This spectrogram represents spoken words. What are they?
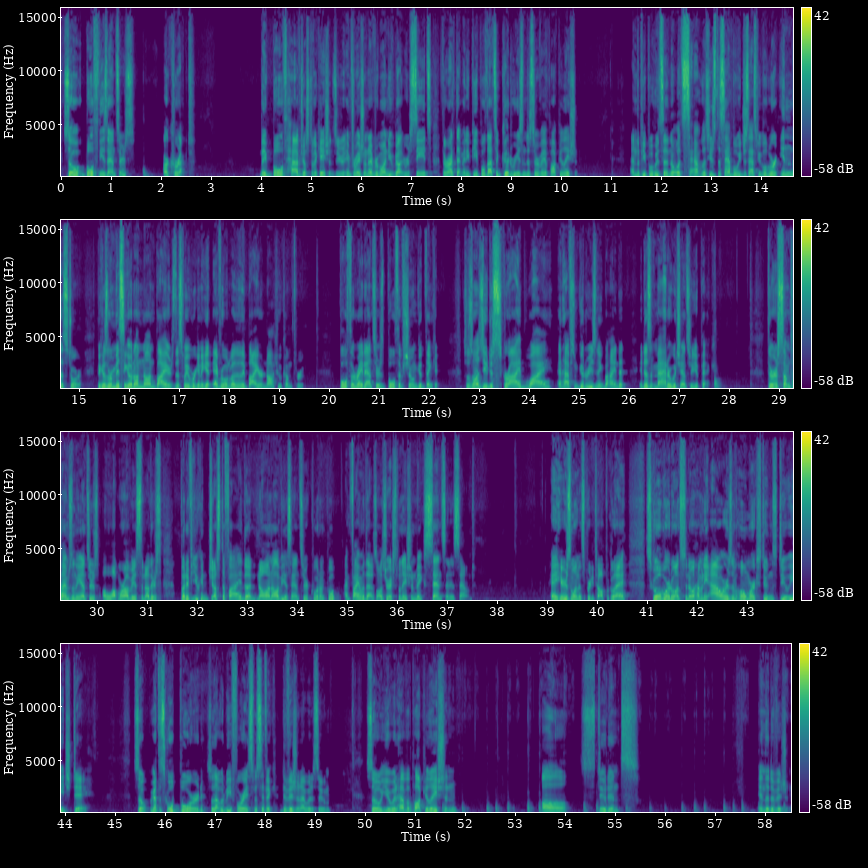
So both these answers are correct. They both have justifications. Your information on everyone, you've got your receipts, there aren't that many people. That's a good reason to survey a population. And the people who said, no, let's sam- let's use the sample. We just ask people who are in the store because we're missing out on non-buyers. This way we're going to get everyone, whether they buy or not, who come through. Both are right answers. Both have shown good thinking. So as long as you describe why and have some good reasoning behind it, it doesn't matter which answer you pick. There are some times when the answer is a lot more obvious than others, but if you can justify the non obvious answer, quote unquote, I'm fine with that as long as your explanation makes sense and is sound. Hey, here's one that's pretty topical, hey? School board wants to know how many hours of homework students do each day. So we got the school board, so that would be for a specific division, I would assume. So you would have a population, all students in the division.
